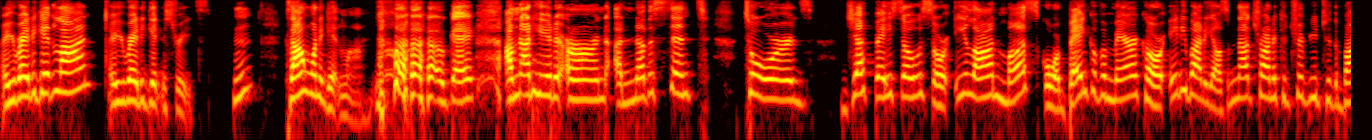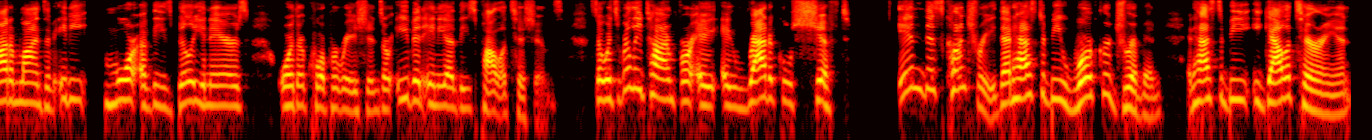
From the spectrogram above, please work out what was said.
Are you ready to get in line? Are you ready to get in the streets? Because hmm? I don't want to get in line. okay. I'm not here to earn another cent towards Jeff Bezos or Elon Musk or Bank of America or anybody else. I'm not trying to contribute to the bottom lines of any more of these billionaires or their corporations or even any of these politicians. So it's really time for a, a radical shift in this country that has to be worker driven it has to be egalitarian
